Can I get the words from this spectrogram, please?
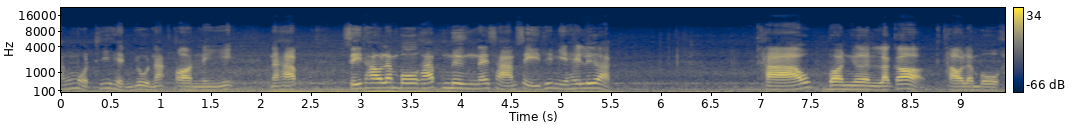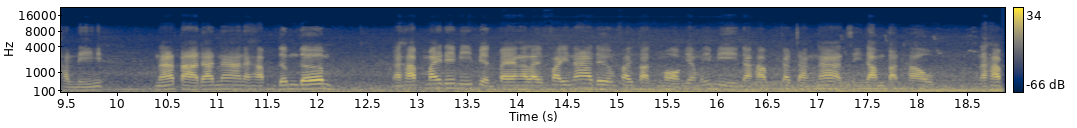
ทั้งหมดที่เห็นอยู่ณตอนนี้นะครับสีเทาแลมโบครับหนึ่งใน 3 สีที่มีให้เลือก ขาวบอลเงินแล้วก็เทาแลมโบคันนี้ หน้าตาด้านหน้านะครับ เดิมๆนะครับ ไม่ได้มีเปลี่ยนแปลงอะไรไฟหน้าเดิมไฟตัดหมอกยังไม่มีนะครับ กระจังหน้าสีดำตัดเทานะครับ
